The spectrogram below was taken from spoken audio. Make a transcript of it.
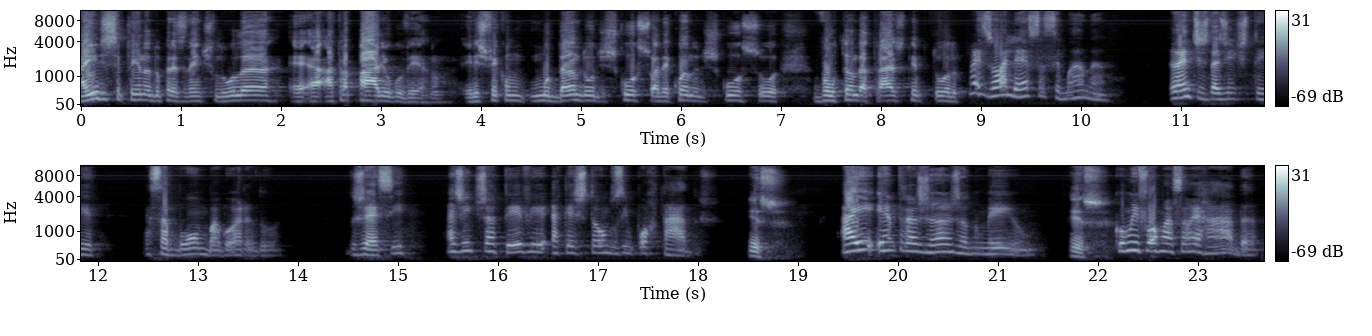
a indisciplina do presidente Lula é, atrapalha o governo. Eles ficam mudando o discurso, adequando o discurso, voltando atrás o tempo todo. Mas olha, essa semana, antes da gente ter essa bomba agora do, do GSI, a gente já teve a questão dos importados. Isso. Aí entra a Janja no meio. Isso. Com uma informação errada.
